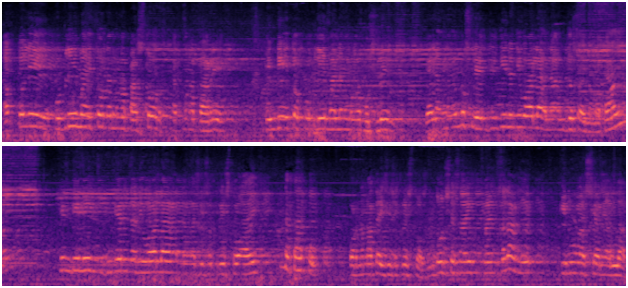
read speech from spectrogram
Actually, problema ito ng mga pastor at mga pare. Hindi ito problema ng mga Muslim. Dahil ang mga Muslim, hindi naniwala na ang Diyos ay namatay, hindi rin, hindi rin naniwala na si Kristo ay napako or namatay si Kristo. Nandun siya sa, sa langit, kinuha siya ni Allah.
